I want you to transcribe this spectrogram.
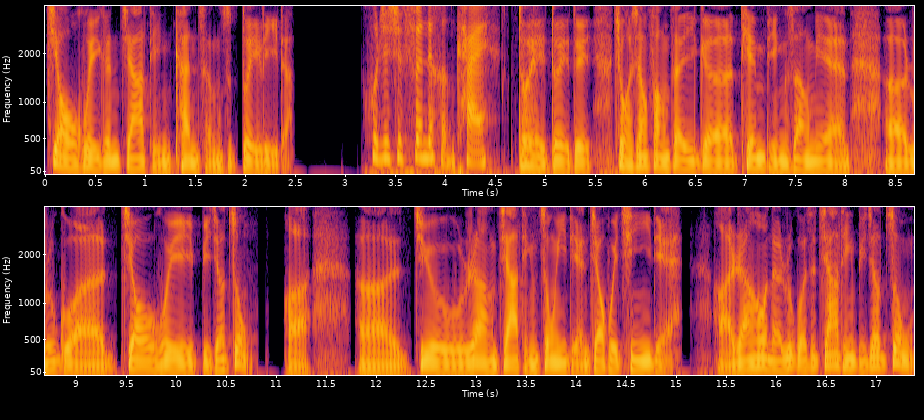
教会跟家庭看成是对立的。或者是分得很开。对对对，就好像放在一个天平上面，呃，如果教会比较重啊，呃，就让家庭重一点，教会轻一点啊。然后呢，如果是家庭比较重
